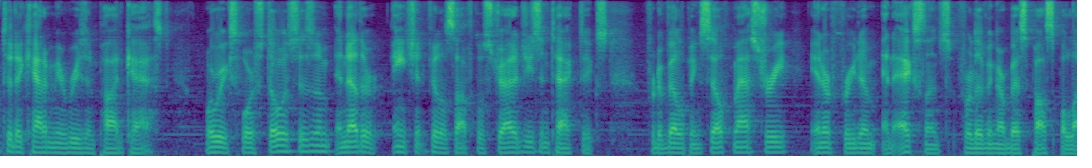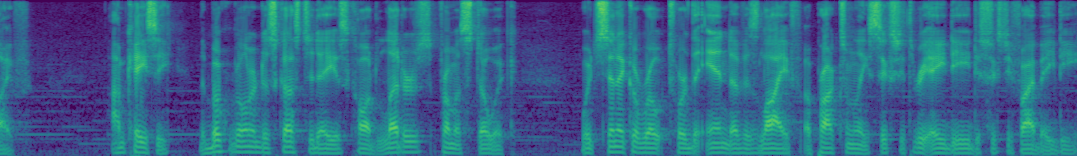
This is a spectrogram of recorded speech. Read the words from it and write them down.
to the Academy of Reason podcast, where we explore Stoicism and other ancient philosophical strategies and tactics for developing self mastery, inner freedom, and excellence for living our best possible life. I'm Casey. The book we're going to discuss today is called Letters from a Stoic, which Seneca wrote toward the end of his life, approximately 63 AD to 65 AD.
